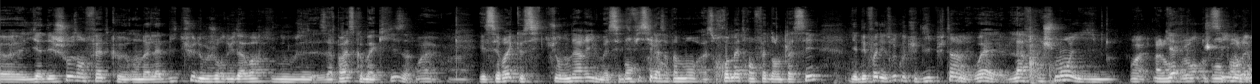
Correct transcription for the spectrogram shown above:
euh, il y a des choses en fait qu'on a l'habitude aujourd'hui d'avoir qui nous apparaissent comme acquises. Ouais, ouais. Et c'est vrai que si tu en arrives, mais c'est Bon, difficile à certains moments à se remettre en fait dans le passé. Il y a des fois des trucs où tu te dis putain, ouais, là franchement, il... Ouais, alors a- je vais en, je vais en c'est parler innovant.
